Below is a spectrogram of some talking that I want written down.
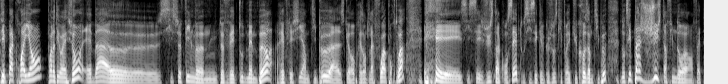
T'es pas croyant Point d'interrogation. Eh bah, euh, si ce film euh, te fait tout de même peur, réfléchis un petit peu à ce que représente la foi pour toi. Et si c'est juste un concept ou si c'est quelque chose qu'il faudrait que tu creuses un petit peu. Donc, c'est pas juste un film d'horreur en fait.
